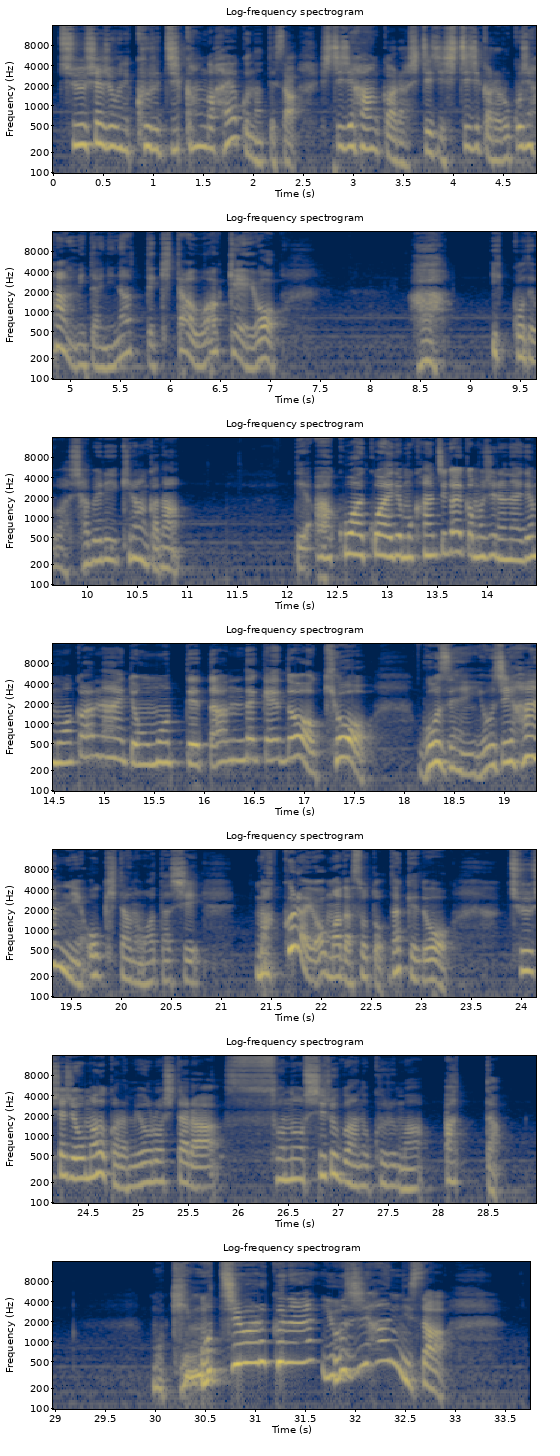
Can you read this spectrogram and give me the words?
駐車場に来る時間が早くなってさ、7時半から7時、7時から6時半みたいになってきたわけよ。はあ、一個では喋りきらんかな。で、あ、怖い怖い、でも勘違いかもしれない、でもわかんないって思ってたんだけど、今日、午前4時半に起きたの私。真っ暗よ、まだ外。だけど、駐車場窓から見下ろしたら、そのシルバーの車、あった。もう気持ち悪くない ?4 時半にさ、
